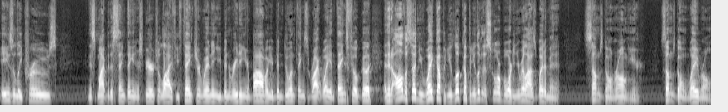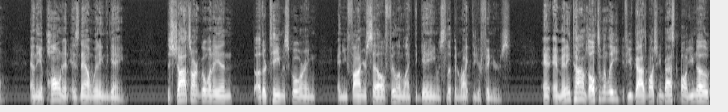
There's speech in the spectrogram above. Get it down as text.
easily cruise. And this might be the same thing in your spiritual life. You think you're winning, you've been reading your Bible, you've been doing things the right way, and things feel good. And then all of a sudden you wake up and you look up and you look at the scoreboard and you realize, wait a minute, something's gone wrong here. Something's gone way wrong. And the opponent is now winning the game. The shots aren't going in, the other team is scoring, and you find yourself feeling like the game is slipping right through your fingers. And, and, many times, ultimately, if you guys watch any basketball, you know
